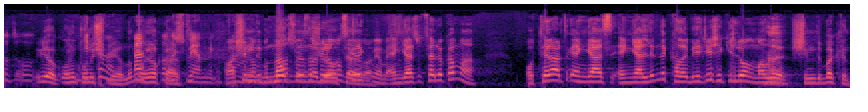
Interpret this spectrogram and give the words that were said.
oldu? O- Yok, onu Gitti mi? konuşmayalım. Heh, O yok artık. konuşmayalım. Ama Tamam. şimdi Şimdi bundan Bodrum'da sonra bir şöyle olması otel var. gerekmiyor mu? Engelsiz otel yok ama otel artık engelsiz, engellilerin de kalabileceği şekilde olmalı. Ha, şimdi bakın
